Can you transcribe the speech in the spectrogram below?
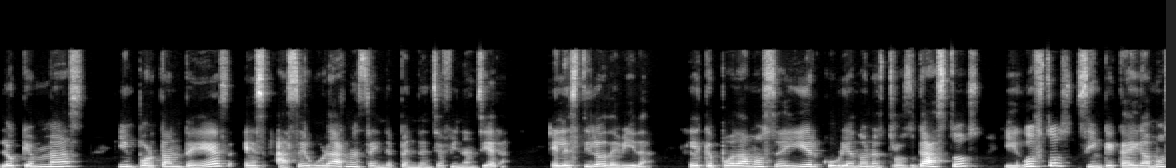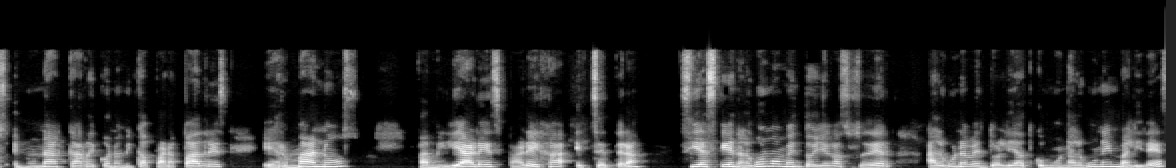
lo que más importante es, es asegurar nuestra independencia financiera, el estilo de vida, el que podamos seguir cubriendo nuestros gastos y gustos sin que caigamos en una carga económica para padres, hermanos, familiares, pareja, etc. Si es que en algún momento llega a suceder alguna eventualidad común, alguna invalidez,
